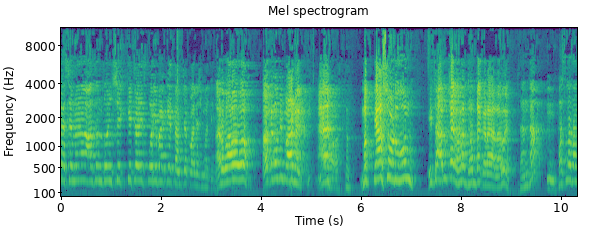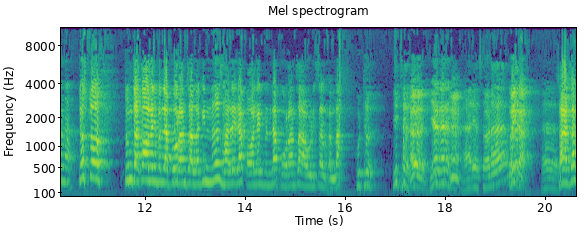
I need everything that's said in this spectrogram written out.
कशानं? अजून दोनशे एक्केचाळीस पोरी बाकी आहेत आमच्या कॉलेजमध्ये. अरे वा वा, आकडोनी पाहण मग त्या सोडून इथं आमच्या घरात धंदा करायला आला होय. धंदा? हम्म. कसला धंदा? तोच तो. तुमच्या कॉलेज मधल्या पोरांचा लगीन न झालेल्या कॉलेज मधल्या पोरांचा आवडीचा धंदा. कुठं? इथं? हं. या घरात? हं. अरे सोडा. होय का? हं. सारदा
